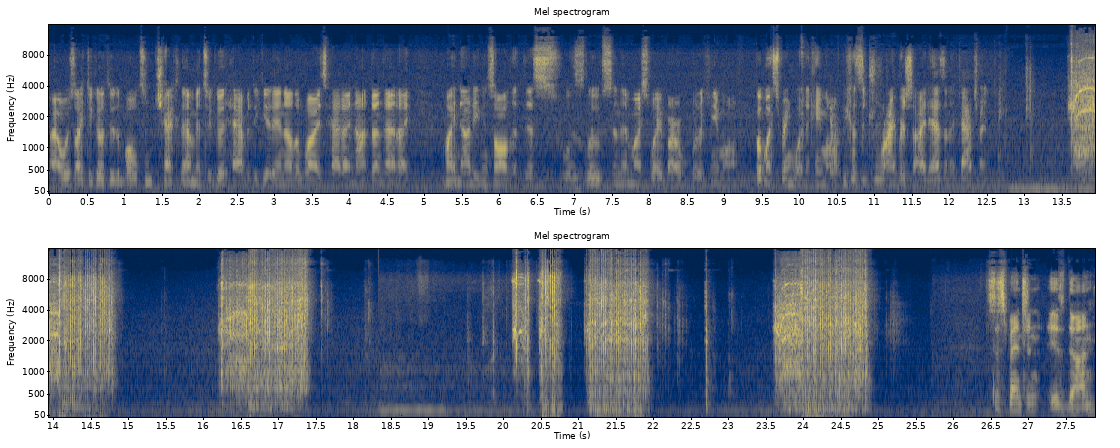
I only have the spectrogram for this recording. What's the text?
I always like to go through the bolts and check them. It's a good habit to get in. Otherwise, had I not done that, I might not even saw that this was loose and then my sway bar would have came off. But my spring wouldn't have came off because the driver's side has an attachment. Suspension is done.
